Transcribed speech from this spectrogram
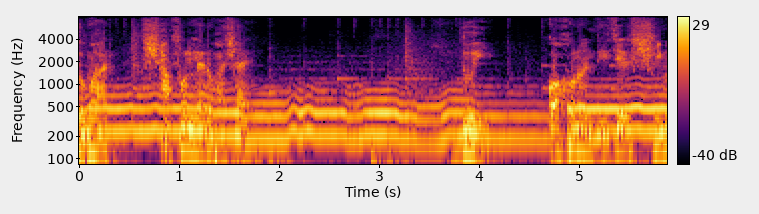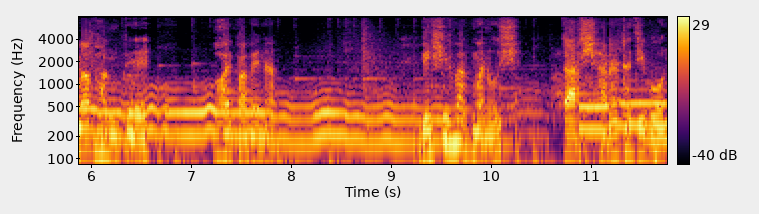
তোমার সাফল্যের ভাষায়। দুই, কখনো নিজের সীমা ভাঙতে ভয় পাবে না। বেশিরভাগ মানুষ তার সারাটা জীবন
